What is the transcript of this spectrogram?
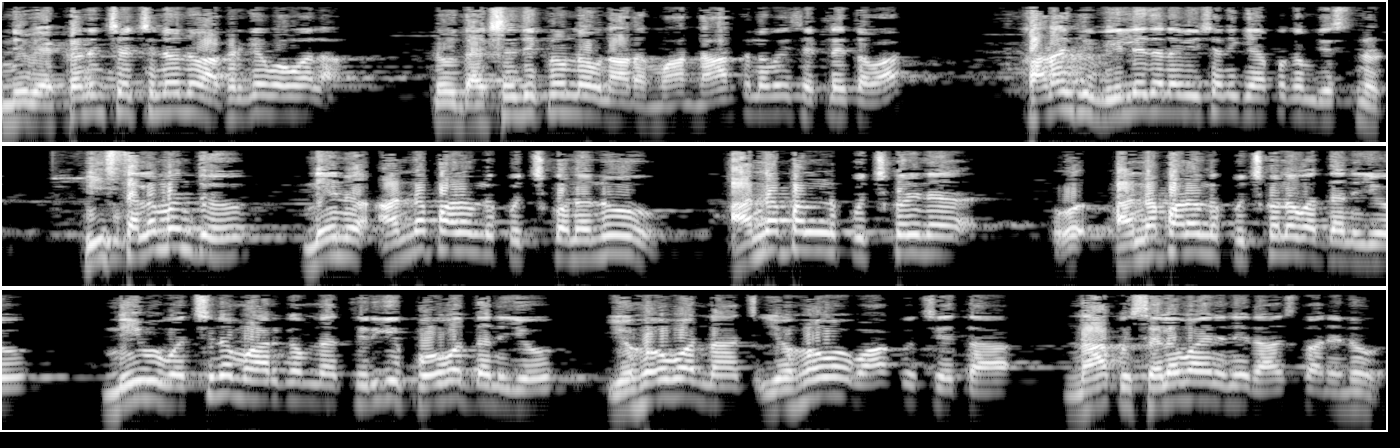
నువ్వు ఎక్కడి నుంచి వచ్చినా నువ్వు అక్కడికే పోవాలా? నువ్వు దక్షిణ దిక్కున ఉన్నావు. నాడ మా నార్త్ వయసు పోయి సెటిల్ కాడానికి వీల్లేదన్న విషయాన్ని జ్ఞాపకం చేస్తున్నాడు. ఈ స్థలమందు నేను అన్నపానంలో పుచ్చుకొనను. అన్నపానంలో పుచ్చుకొనిన అన్నపానంలో పుచ్చుకొనవద్దనియో. నీవు వచ్చిన మార్గం నా తిరిగి పోవద్దనియో. యహోవ నా యహోవ వాకు చేత నాకు సెలవైనని రాస్తా నేను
